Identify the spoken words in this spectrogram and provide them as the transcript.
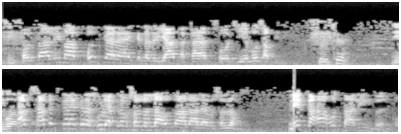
جی۔ اور تعلیم آپ خود کہہ رہے ہیں کہ نظریات عقائد سوچ یہ وہ سب۔ جی وہ اب ثابت کریں کہ رسول اکرم صلی اللہ تعالی علیہ وسلم نے کہا ہو تعلیم دو ان کو۔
